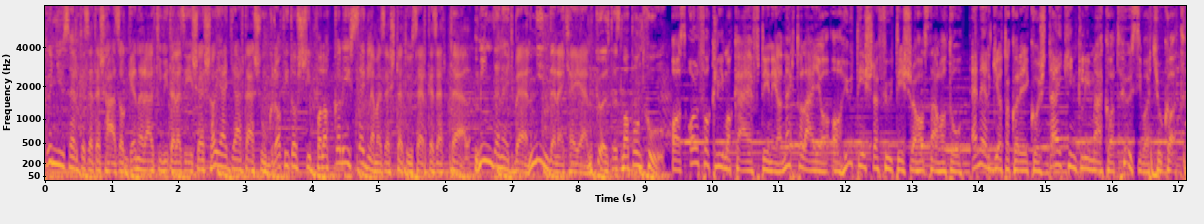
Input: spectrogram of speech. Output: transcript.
Könnyű szerkezetes házak generál kivitelezése saját gyártású grafitos sípfalakkal és szeglemezes tetőszerkezettel. Minden egyben, minden egy helyen. Költözma.hu Az Alfa Klima Kft-nél megtalálja a hűtésre, fűtésre használható, energiatakarékos Daikin klímákat, hőszivattyúkat.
